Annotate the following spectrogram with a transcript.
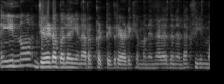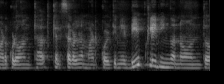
ಇನ್ನು ಜೇಡಬಲ ಏನಾರು ಕಟ್ಟಿದರೆ ಅಡುಗೆ ಮನೆಯಲ್ಲಿ ಅದನ್ನೆಲ್ಲ ಕ್ಲೀನ್ ಮಾಡ್ಕೊಳ್ಳೋ ಕೆಲಸಗಳನ್ನ ಮಾಡ್ಕೊಳ್ತೀನಿ. ಡೀಪ್ ಕ್ಲೀನಿಂಗ್ ಅನ್ನೋ ಒಂದು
